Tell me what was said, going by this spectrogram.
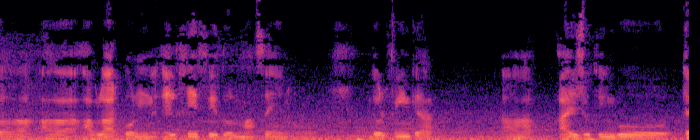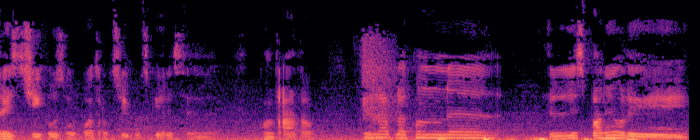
va a hablar con el jefe del almacén o del finca. Ah, ahí yo tengo tres chicos o cuatro chicos que eres contrato. Él habla con eh, el español y,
